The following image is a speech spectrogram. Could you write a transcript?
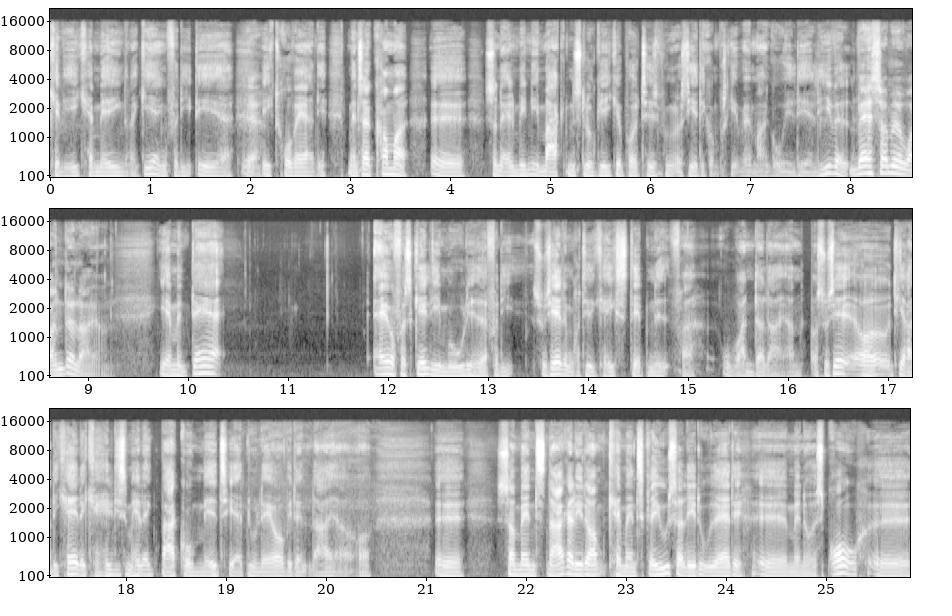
kan vi ikke have med i en regering, fordi det er Ja. ja. ikke troværdigt. Men så kommer øh, sådan almindelig magtens logik på et tidspunkt og siger, at det kunne måske være en meget god idé alligevel. Hvad så med Rwanda-lejren? Jamen, der er jo forskellige muligheder, fordi Socialdemokratiet kan ikke steppe ned fra Rwanda-lejren. Og, social, og de radikale kan ligesom heller ikke bare gå med til, at nu laver vi den lejr, og Øh, så man snakker lidt om, kan man skrive sig lidt ud af det øh, med noget sprog? Øh,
